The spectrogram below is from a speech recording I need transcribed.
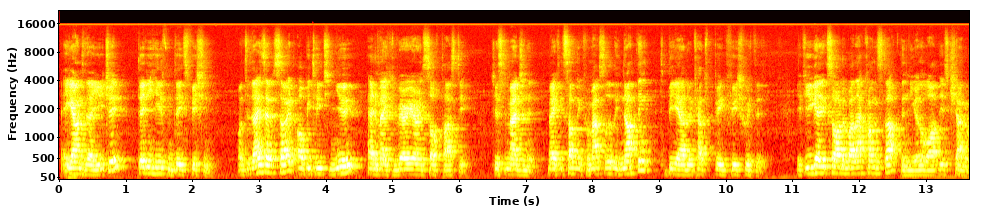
How you going today YouTube? Danny here from Dees Fishing. On today's episode I'll be teaching you how to make your very own soft plastic. Just imagine it, making something from absolutely nothing to be able to catch big fish with it. If you get excited by that kind of stuff then you're going to like this channel.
